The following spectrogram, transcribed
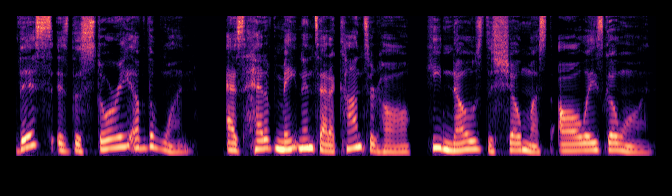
This is the story of the one. As head of maintenance at a concert hall, he knows the show must always go on.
